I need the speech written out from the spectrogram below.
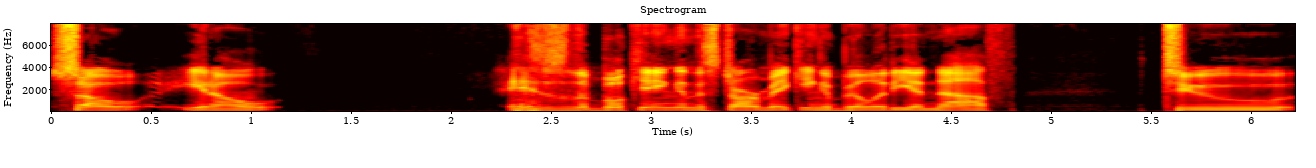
So, you know, is the booking and the star making ability enough to,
